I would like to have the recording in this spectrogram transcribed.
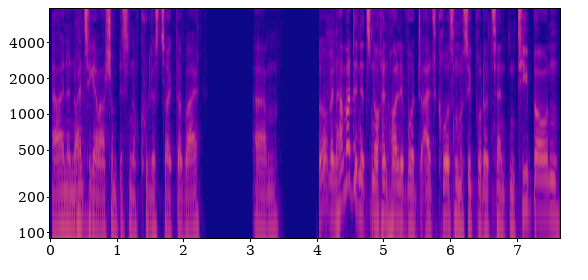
Aber in den 90er war schon ein bisschen noch cooles Zeug dabei. Ähm, so, wen haben wir denn jetzt noch in Hollywood als großen Musikproduzenten? T-Bone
